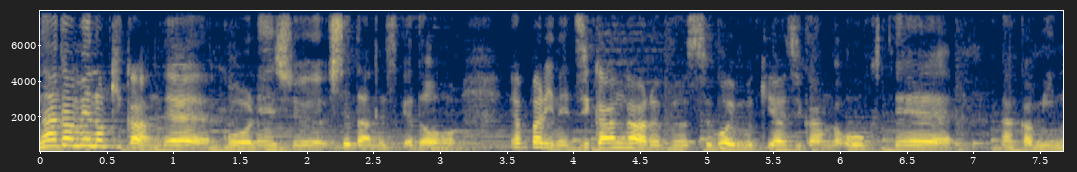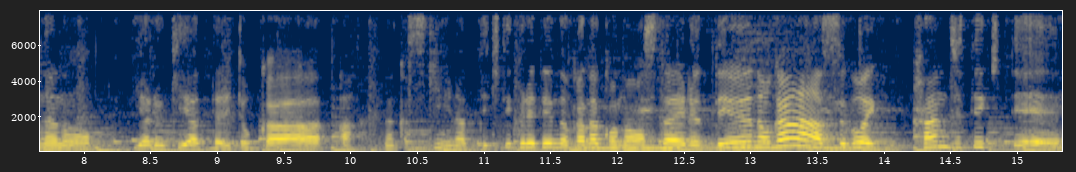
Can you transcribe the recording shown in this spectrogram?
長めの期間でこう練習してたんですけどやっぱりね時間がある分すごい向き合う時間が多くてなんかみんなのやる気やったりとかあなんか好きになってきてくれてんのかなこのスタイルっていうのがすごい感じてきて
